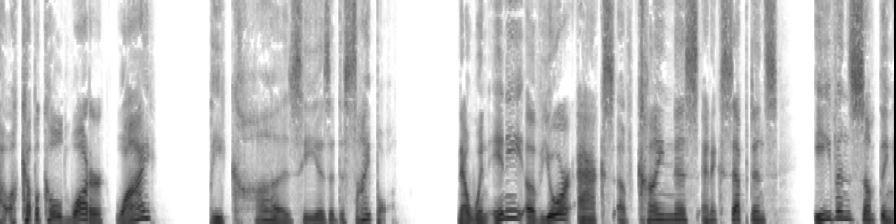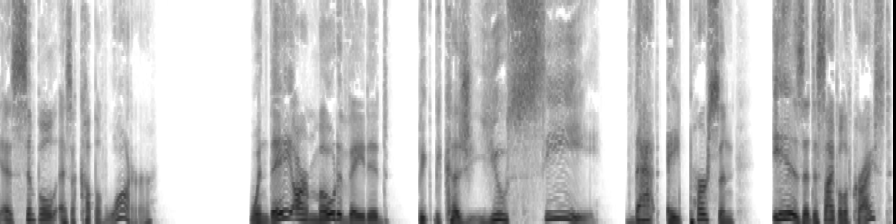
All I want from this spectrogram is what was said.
Oh, a cup of cold water. Why? Because he is a disciple. Now, when any of your acts of kindness and acceptance, even something as simple as a cup of water, when they are motivated be- because you see that a person is a disciple of Christ,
